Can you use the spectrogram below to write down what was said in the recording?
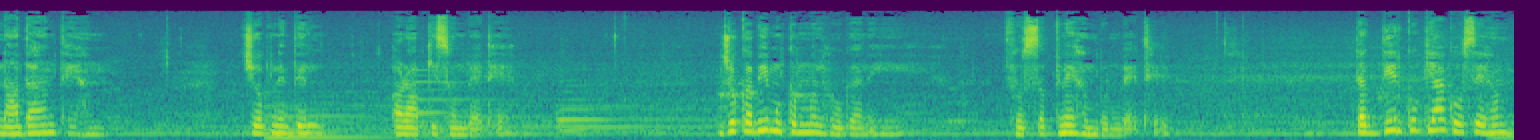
नादान थे हम, जो अपने दिल और आपकी सुन बैठे। जो कभी मुकम्मल होगा नहीं, वो सपने हम बुन बैठे। तकदीर को क्या कोसे हम?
